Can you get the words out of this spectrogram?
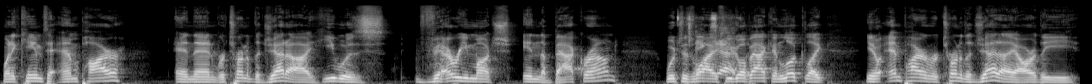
When it came to Empire and then Return of the Jedi, he was very much in the background, which is why if you go back and look, like you know, Empire and Return of the Jedi are the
